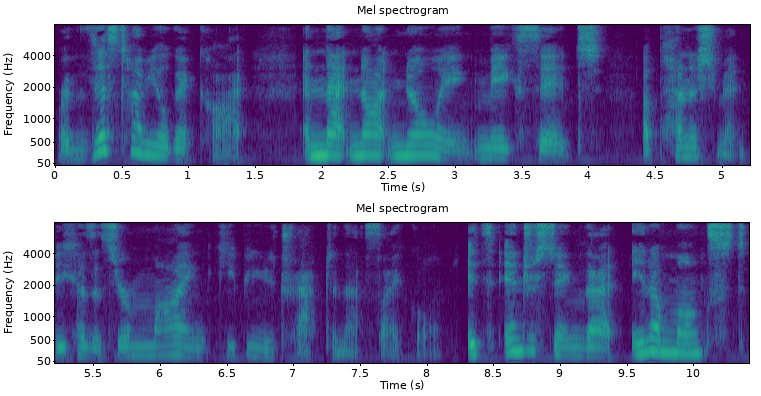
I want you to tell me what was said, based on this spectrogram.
or this time you'll get caught, and that not knowing makes it a punishment because it's your mind keeping you trapped in that cycle. It's interesting that in amongst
